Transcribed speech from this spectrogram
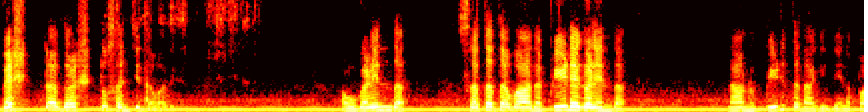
ಬೆಷ್ಟದಷ್ಟು ಸಂಚಿತವಾಗಿದೆ. ಅವುಗಳಿಂದ, ಸತತವಾದ ಪೀಡೆಗಳಿಂದ ನಾನು ಪೀಡಿತನಾಗಿದ್ದೇನಪ್ಪ.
